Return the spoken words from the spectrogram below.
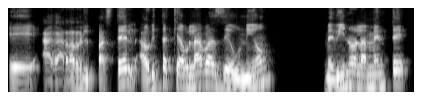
eh, agarrar el pastel. Ahorita que hablabas de unión, me vino a la mente,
